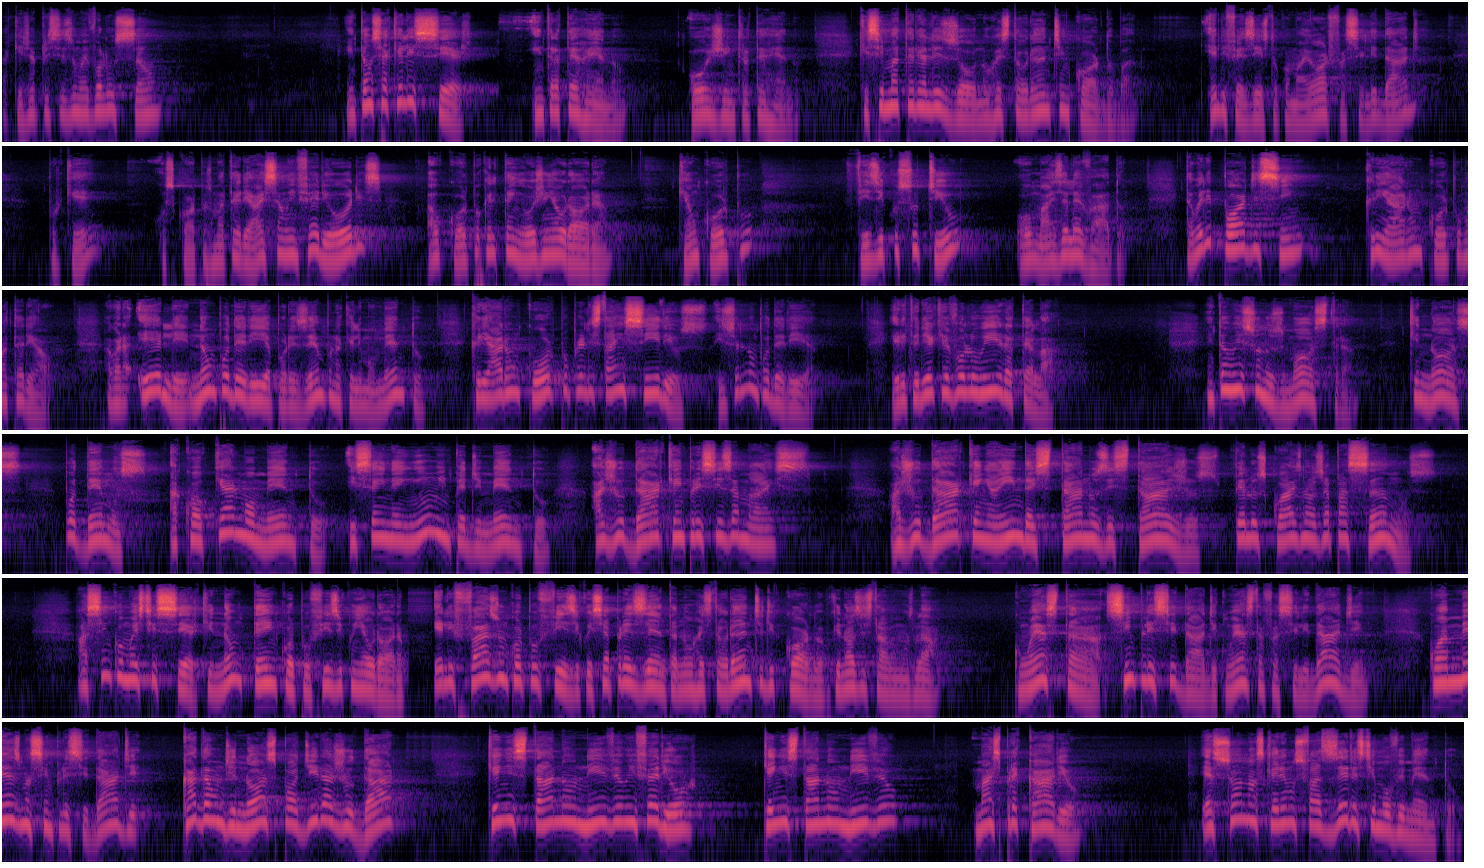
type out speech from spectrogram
Aqui já precisa uma evolução. Então, se aquele ser intraterreno, hoje intraterreno, que se materializou no restaurante em Córdoba, ele fez isto com maior facilidade, porque os corpos materiais são inferiores ao corpo que ele tem hoje em Aurora, que é um corpo físico sutil ou mais elevado. Então ele pode sim criar um corpo material. Agora, ele não poderia, por exemplo, naquele momento, criar um corpo para ele estar em Sírios. Isso ele não poderia. Ele teria que evoluir até lá. Então, isso nos mostra que nós podemos, a qualquer momento e sem nenhum impedimento, ajudar quem precisa mais, ajudar quem ainda está nos estágios pelos quais nós já passamos. Assim como este ser que não tem corpo físico em Aurora, ele faz um corpo físico e se apresenta num restaurante de Córdoba, porque nós estávamos lá, com esta simplicidade, com esta facilidade, com a mesma simplicidade, cada um de nós pode ir ajudar quem está num nível inferior, quem está num nível mais precário. É só nós queremos fazer este movimento.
